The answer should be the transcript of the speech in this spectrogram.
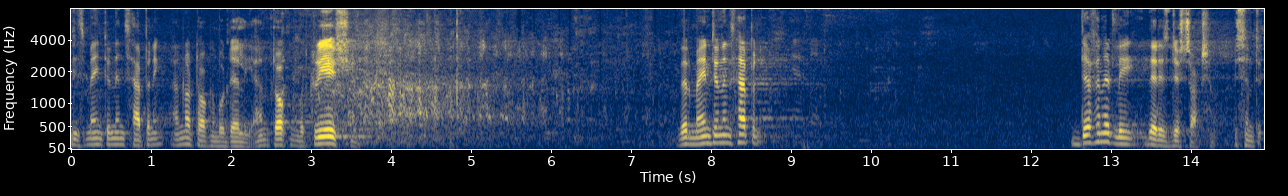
Is maintenance happening? I'm not talking about Delhi, I'm talking about creation. there maintenance happening. Definitely there is destruction, isn't it?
